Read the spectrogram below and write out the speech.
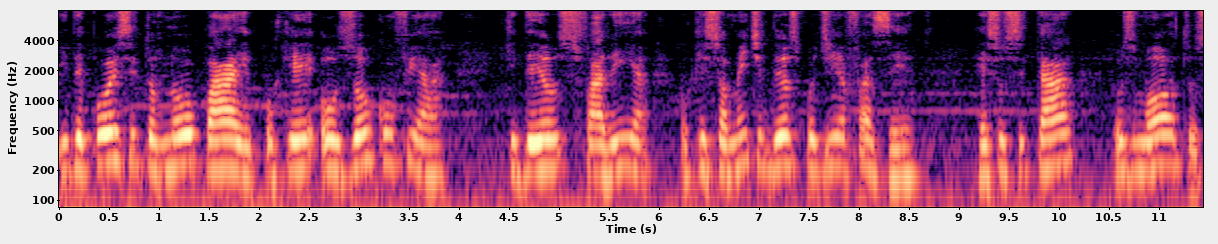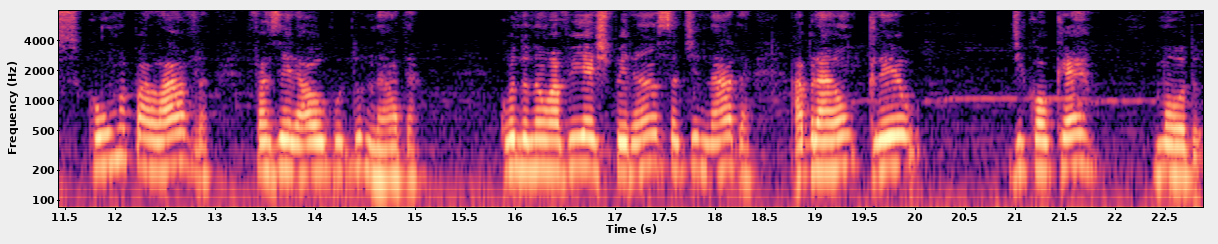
e depois se tornou pai porque ousou confiar que Deus faria o que somente Deus podia fazer ressuscitar os mortos com uma palavra, fazer algo do nada. Quando não havia esperança de nada, Abraão creu de qualquer modo.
